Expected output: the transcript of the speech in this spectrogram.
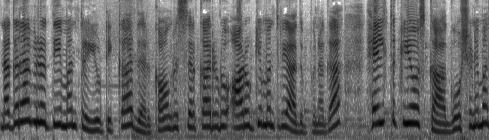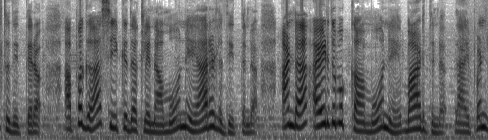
ನಗರಾಭಿವೃದ್ಧಿ ಮಂತ್ರಿ ಯುಟಿ ಖಾದರ್ ಕಾಂಗ್ರೆಸ್ ಸರ್ಕಾರಡು ಆರೋಗ್ಯ ಮಂತ್ರಿ ಆದುಪ್ಪುನಗ ಹೆಲ್ತ್ ಕಿಯೋಸ್ಕ ಘೋಷಣೆ ಮಲ್ತದಿತ್ತರ ಅಪಗ ಸೀಕದಕ್ಲೆನ ಮೋನೆ ಅರಳದಿತ್ತಂಡ. ಅಂಡ ಐದು ಬೊಕ್ಕ ಮೋನೆ ಬಾಡ್ದಂಡ. ದಾಯಪಂಡ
